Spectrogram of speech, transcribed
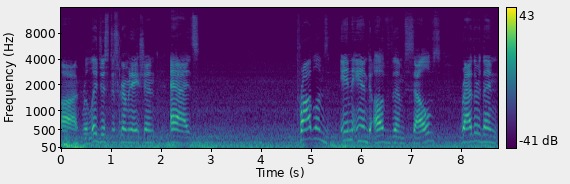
uh, religious discrimination as problems in and of themselves rather than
